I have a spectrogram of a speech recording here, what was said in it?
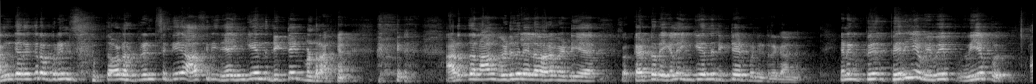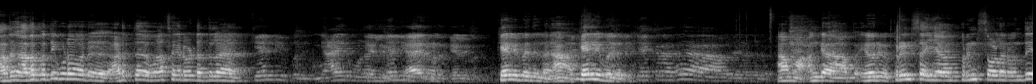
அங்கே இருக்கிற பிரின்ஸ் தோழர் பிரின்ஸுக்கு ஆசிரியர் ஐயா இங்கேருந்து டிக்டேட் பண்ணுறாங்க அடுத்த நாள் விடுதலையில் வர வேண்டிய கட்டுரைகளை இங்கேருந்து டிக்டேட் பண்ணிட்டு இருக்காங்க. எனக்கு பெ பெரிய வியப்பு வியப்பு. அது அதை பற்றி கூட ஒரு அடுத்த வாசகர் வட்டத்தில் கேள்வி பதில் கேள்வி பதில். ஆமாம் அங்கே ஒரு பிரின்ஸ் ஐயா பிரின்ஸ் சோழர் வந்து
